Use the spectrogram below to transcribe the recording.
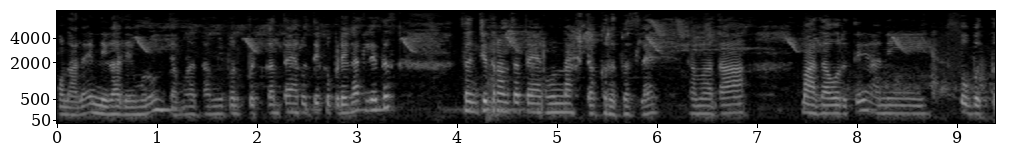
फोन आला आहे निघाले म्हणून. त्यामुळे आता मी पण पटकन तयार होते. कपडे घातलेतच. संचित रामचा तयार होऊन नाश्ता करत बसला आहे त्यामुळे आता माझावरते आणि सोबत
